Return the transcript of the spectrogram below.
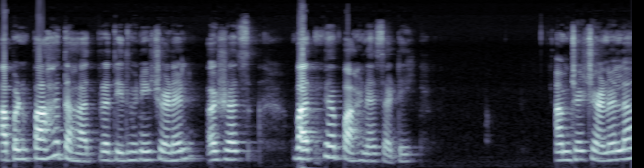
आपण पाहत आहात प्रतिध्वनी चॅनल अशाच बातम्या पाहण्यासाठी. आमच्या चॅनलला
